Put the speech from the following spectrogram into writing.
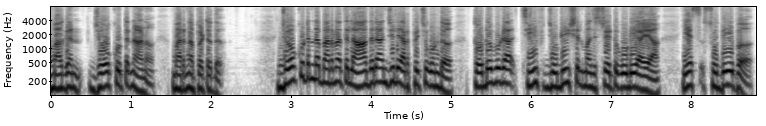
മകൻ ജോക്കുട്ടനാണ് മരണപ്പെട്ടത്. ജോക്കുട്ടന്റെ മരണത്തിൽ ആദരാഞ്ജലി അർപ്പിച്ചുകൊണ്ട് തൊടുപുഴ ചീഫ് ജുഡീഷ്യൽ മജിസ്ട്രേറ്റ് കൂടിയായ എസ് സുദീപ്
